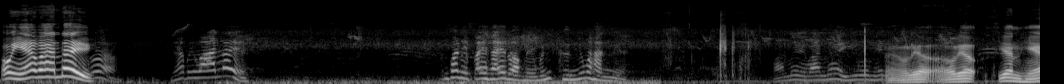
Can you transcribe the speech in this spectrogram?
เอาเหียบ้านได้เอออย่าไปวานเลย มันพันนี่ไปใส่ดอกหนึ่งมันขึ้นเยอะมันหันเนี่ยวานเลยวานเลยอยู่เม็ดเอาแล้วเอาแล้วเสี้ยนเหีย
